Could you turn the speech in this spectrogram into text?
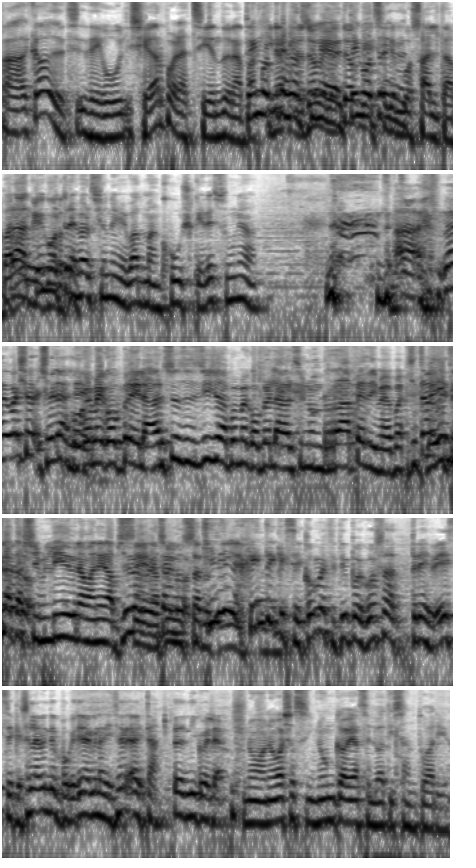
Ah, acabo de, de Google- llegar por accidente una Tengo página tres que lo tengo, que- versiones. lo tengo tengo que decir tres, en voz alta. Pará, tengo corte. tres versiones de Batman Hush. ¿Querés una? Ah, no, igual yo, yo las Porque leo. me compré la versión sencilla, después me compré la versión un rapid y me le di plata a Jim Lee de una manera Yo estaba obscena. Soy un. ¿Quién es la gente que se come este tipo de cosas tres veces? Que solamente porque tiene algunas ediciones. Ahí está, es Nicolás. No, no vayas y nunca veas el batisantuario.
